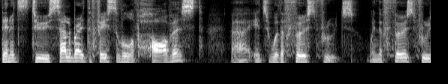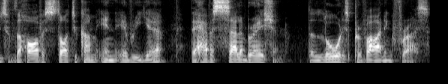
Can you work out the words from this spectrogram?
Then it's to celebrate the festival of harvest. Uh, it's with the first fruits. When the first fruits of the harvest start to come in every year, they have a celebration. The Lord is providing for us.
